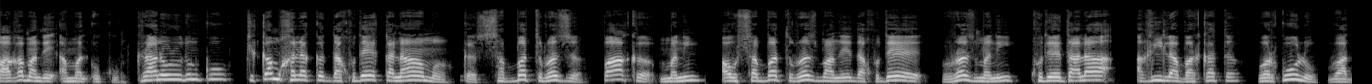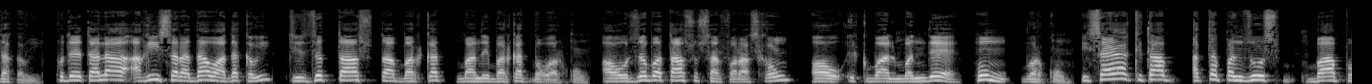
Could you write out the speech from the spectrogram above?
پاغه باندې عمل وکړو ګران اوردونکو چې کم خلک د خوده کلام ک ثبت روز پاک منی او سبت ورځ باندې د خوده ورځ منی خوده تعالی اغیلا برکت ورکول وعده کوي خدای تعالی اغي سره دا وعده کوي چې زه تاسو ته برکت باندې برکت به ورکوم او زه به تاسو سرفراز کوم او اقبال منده هم ورکوم عیسی کتاب اته 50 باب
